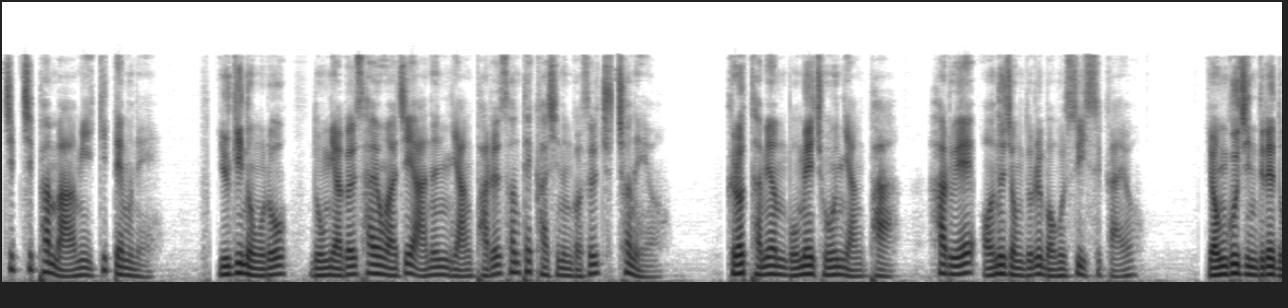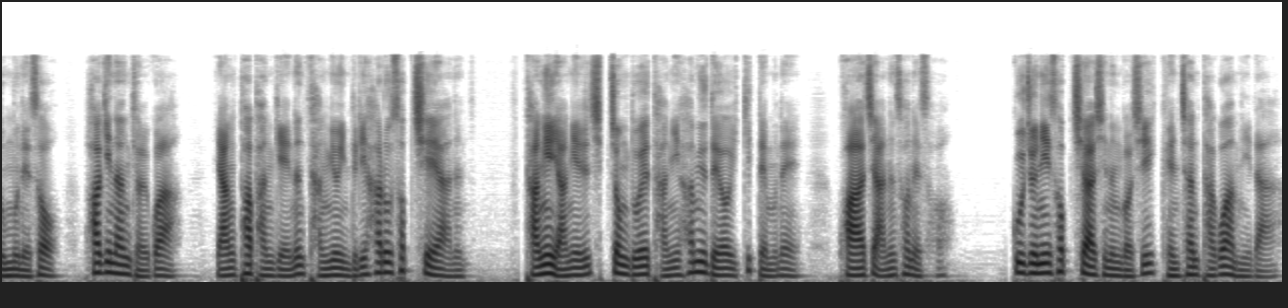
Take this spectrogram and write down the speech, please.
찝찝한 마음이 있기 때문에 유기농으로 농약을 사용하지 않은 양파를 선택하시는 것을 추천해요. 그렇다면 몸에 좋은 양파 하루에 어느 정도를 먹을 수 있을까요? 연구진들의 논문에서 확인한 결과 양파 반 개에는 당뇨인들이 하루 섭취해야 하는 당의 양의 1 정도의 당이 함유되어 있기 때문에 과하지 않은 선에서 꾸준히 섭취하시는 것이 괜찮다고 합니다.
